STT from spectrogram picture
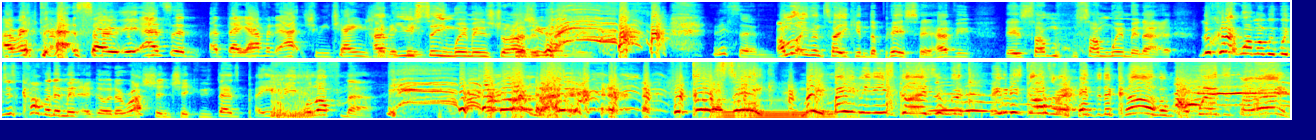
I read that, so it hasn't. They haven't actually changed. Have anything. you seen women's driving? you- Monty? Listen, I'm not even taking the piss here. Have you? There's some some women out. Look at that woman we were just covered a minute ago. The Russian chick whose dad's paying people off now. Come on, man. For God's sake, May- maybe these guys are maybe these guys are ahead of the curve and we're just behind.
